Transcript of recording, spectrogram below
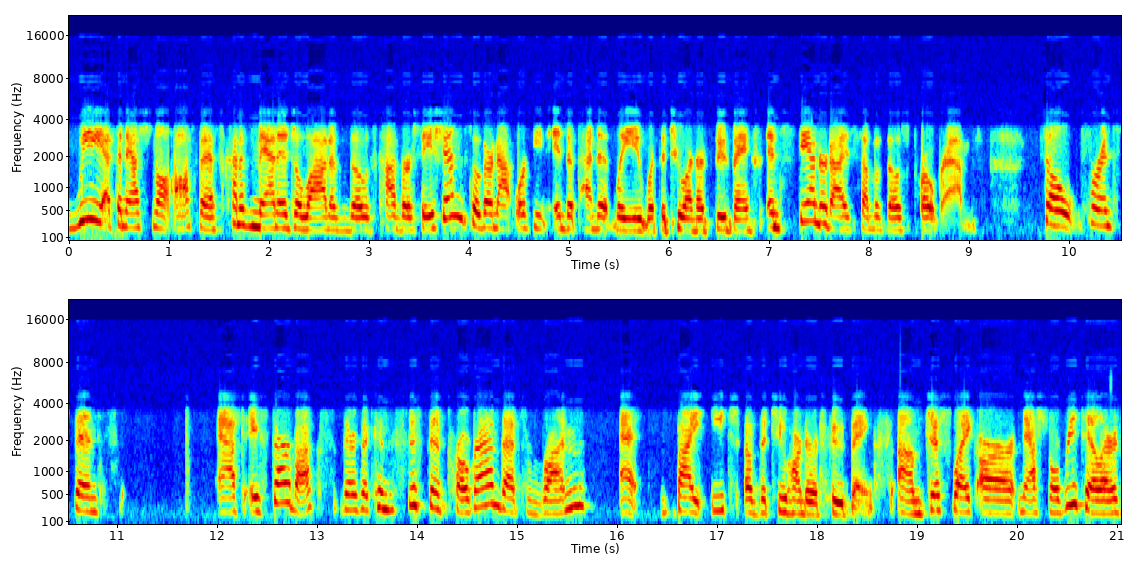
We at the national office kind of manage a lot of those conversations so they're not working independently with the 200 food banks and standardize some of those programs. So, for instance, at a Starbucks, there's a consistent program that's run at by each of the 200 food banks. Um, just like our national retailers,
